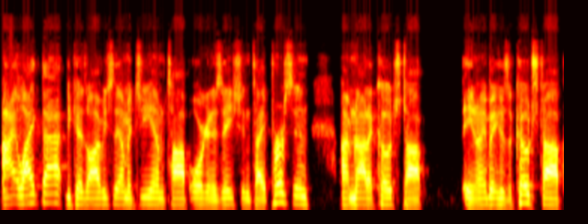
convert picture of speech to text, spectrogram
I like that because obviously I'm a GM top organization type person. I'm not a coach top you know, anybody who's a coach top,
